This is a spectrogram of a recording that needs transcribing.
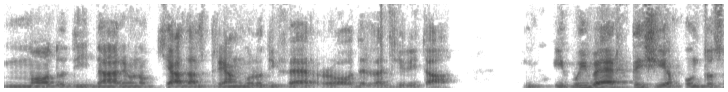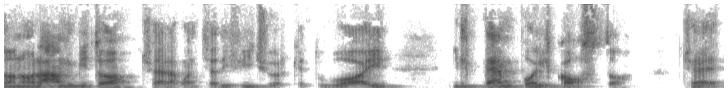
modo di dare un'occhiata al triangolo di ferro dell'agilità, i cui vertici appunto sono l'ambito, cioè la quantità di feature che tu vuoi, il tempo e il costo. Cioè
